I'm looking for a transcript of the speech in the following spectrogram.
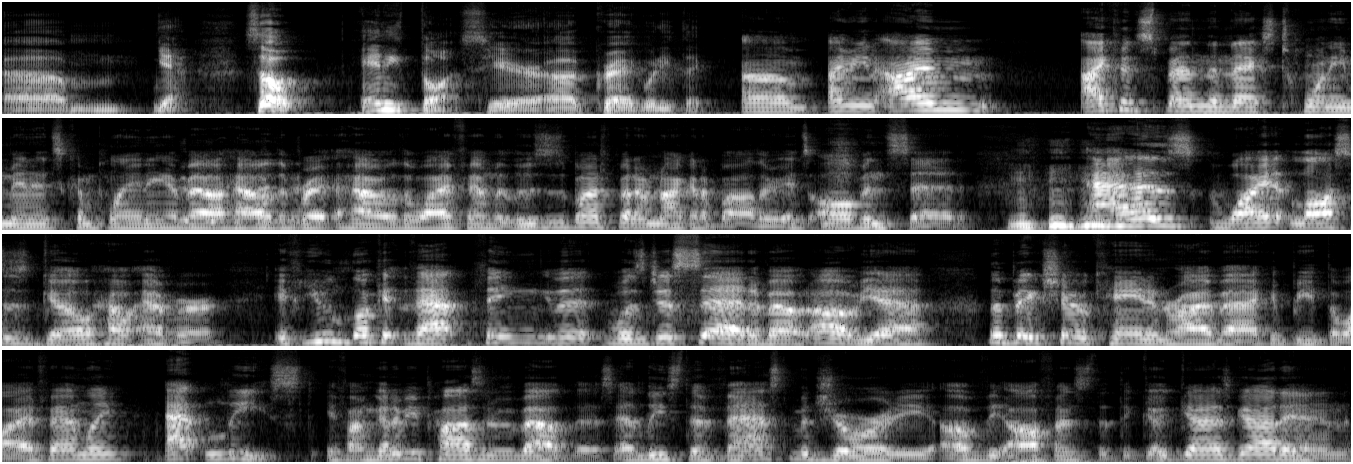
Um, yeah. So, any thoughts here? Uh, Craig, what do you think? Um, I mean, I'm. I could spend the next 20 minutes complaining about how the how the Wyatt family loses a bunch, but I'm not going to bother. It's all been said. As Wyatt losses go, however, if you look at that thing that was just said about, oh yeah, the Big Show, Kane, and Ryback beat the Wyatt family, at least, if I'm going to be positive about this, at least the vast majority of the offense that the good guys got in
